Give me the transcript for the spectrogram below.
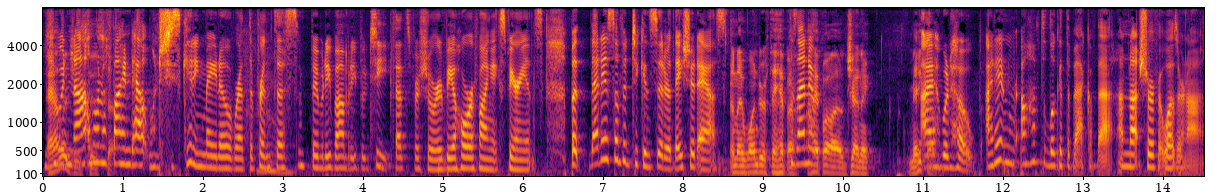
You would not want to find out when she's getting made over at the Princess Bibbidi Bobbidi Boutique. That's for sure. It'd be a horrifying experience. But that is something to consider. They should ask. And I wonder if they have a 'Cause I know- hypoallergenic makeup. I would hope. I didn't. I'll have to look at the back of that. I'm not sure if it was or not.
